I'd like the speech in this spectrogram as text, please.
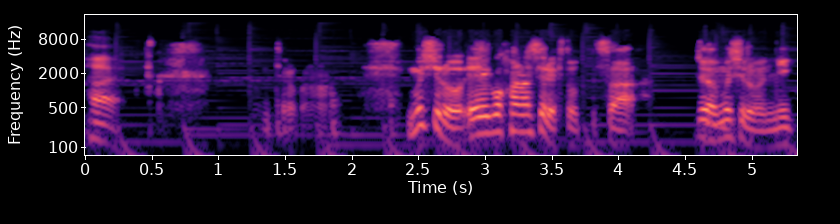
はい。なんていうのかな。むしろ英語話せる人ってさ、じゃあむしろ日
